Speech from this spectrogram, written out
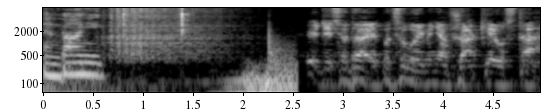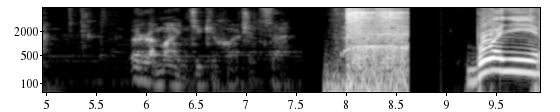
And Bonnie Иди сюда и поцелуй меня в жаркие уста. Романтики хочется. Бонни,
